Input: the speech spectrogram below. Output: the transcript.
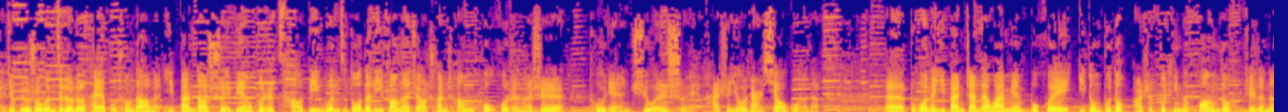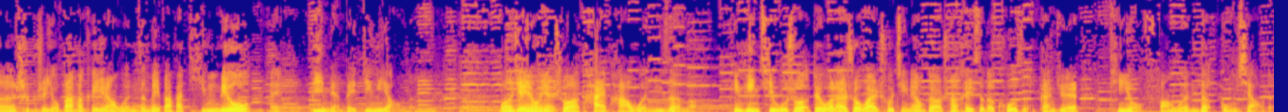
哎，就比如说蚊子六六，他也补充到了，一般到水边或是草地蚊子多的地方呢，就要穿长裤，或者呢是涂点驱蚊水，还是有点效果的。呃，不过呢，一般站在外面不会一动不动，而是不停的晃动。这个呢，是不是有办法可以让蚊子没办法停留？哎，避免被叮咬呢？王建勇也说太怕蚊子了。平平起舞说，对我来说，外出尽量不要穿黑色的裤子，感觉挺有防蚊的功效的。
